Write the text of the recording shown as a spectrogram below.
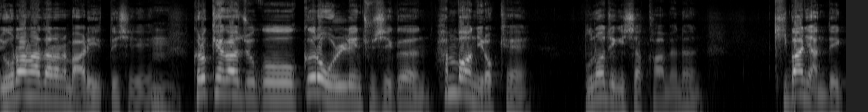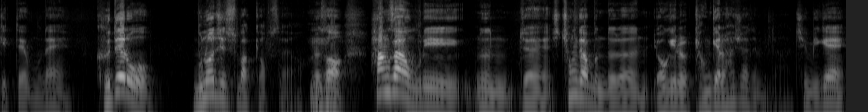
요란하다라는 말이 있듯이 음. 그렇게 해가지고 끌어올린 주식은 한번 이렇게 무너지기 시작하면은 기반이 안 돼 있기 때문에 그대로 무너질 수밖에 없어요. 그래서 항상 우리는 이제 시청자분들은 여기를 경계를 하셔야 됩니다. 지금 이게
